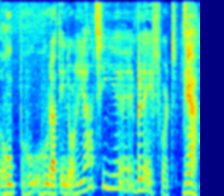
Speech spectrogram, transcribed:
hoe, hoe, hoe dat in de organisatie beleefd wordt. Ja,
